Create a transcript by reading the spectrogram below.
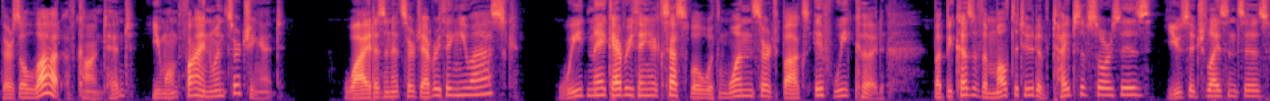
There's a lot of content you won't find when searching it. Why doesn't it search everything, you ask? We'd make everything accessible with one search box if we could, but because of the multitude of types of sources, usage licenses,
